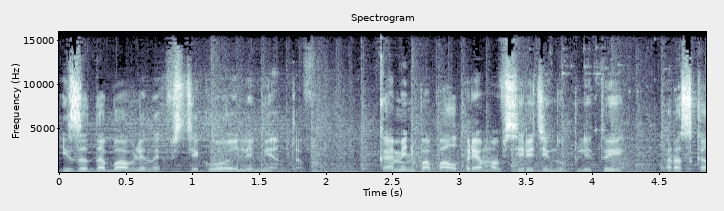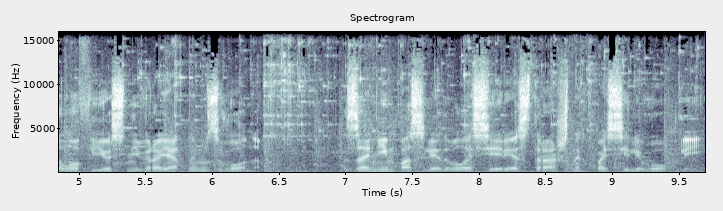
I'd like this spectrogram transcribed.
из-за добавленных в стекло элементов. Камень попал прямо в середину плиты, расколов ее с невероятным звоном. За ним последовала серия страшных по силе воплей.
